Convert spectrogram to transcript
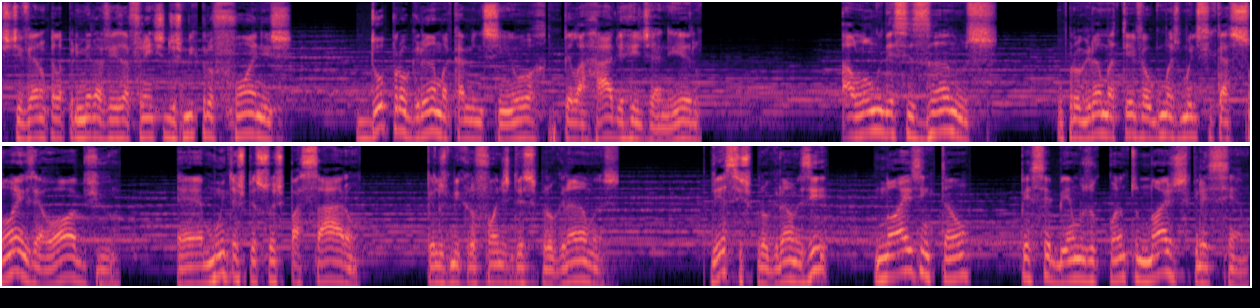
estiveram pela primeira vez à frente dos microfones do programa Caminho do Senhor pela Rádio Rio de Janeiro. Ao longo desses anos, o programa teve algumas modificações, é óbvio. É, muitas pessoas passaram pelos microfones desses programas, desses programas, e nós então percebemos o quanto nós crescemos.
